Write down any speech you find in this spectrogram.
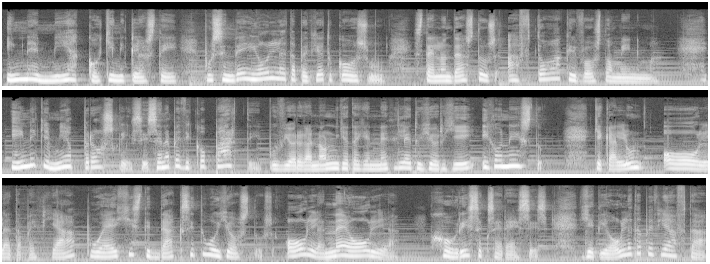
Είναι μία κόκκινη κλωστή που συνδέει όλα τα παιδιά του κόσμου, στέλνοντάς τους αυτό ακριβώς το μήνυμα. Είναι και μία πρόσκληση σε ένα παιδικό πάρτι που διοργανώνουν για τα γενέθλια του Γεωργή οι γονείς του και καλούν όλα τα παιδιά που έχει στην τάξη του ο γιος τους. Όλα, ναι όλα χωρίς εξαιρέσεις, γιατί όλα τα παιδιά αυτά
